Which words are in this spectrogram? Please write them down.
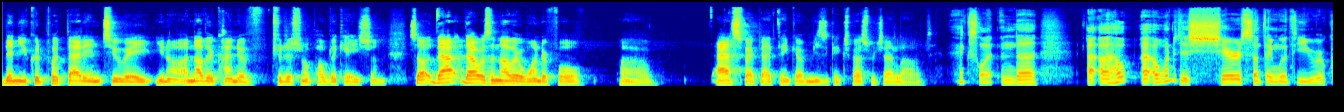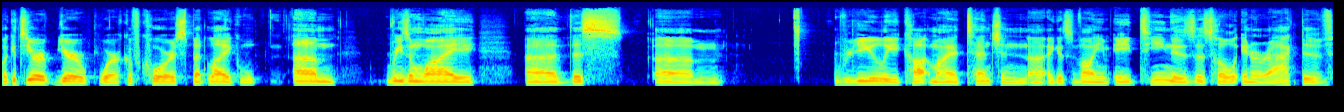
than you could put that into a you know another kind of traditional publication so that that was another wonderful uh, aspect, I think, of Music Express, which I loved. Excellent. And uh, I, hope I wanted to share something with you real quick. It's your your work, of course, but like um, reason why uh, this um, really caught my attention. Uh, I guess volume eighteen is this whole interactive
